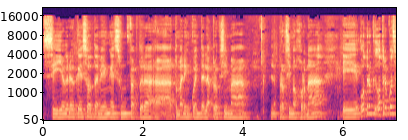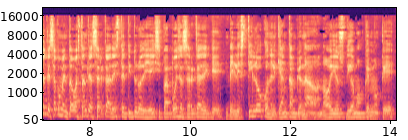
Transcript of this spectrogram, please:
Sí, yo creo que eso también es un factor a, tomar en cuenta en la próxima, la próxima jornada. Eh, otra cosa que se ha comentado bastante acerca de este título de Jace y Papo es acerca de que, del estilo con el que han campeonado, ¿no? Ellos, digamos que, que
